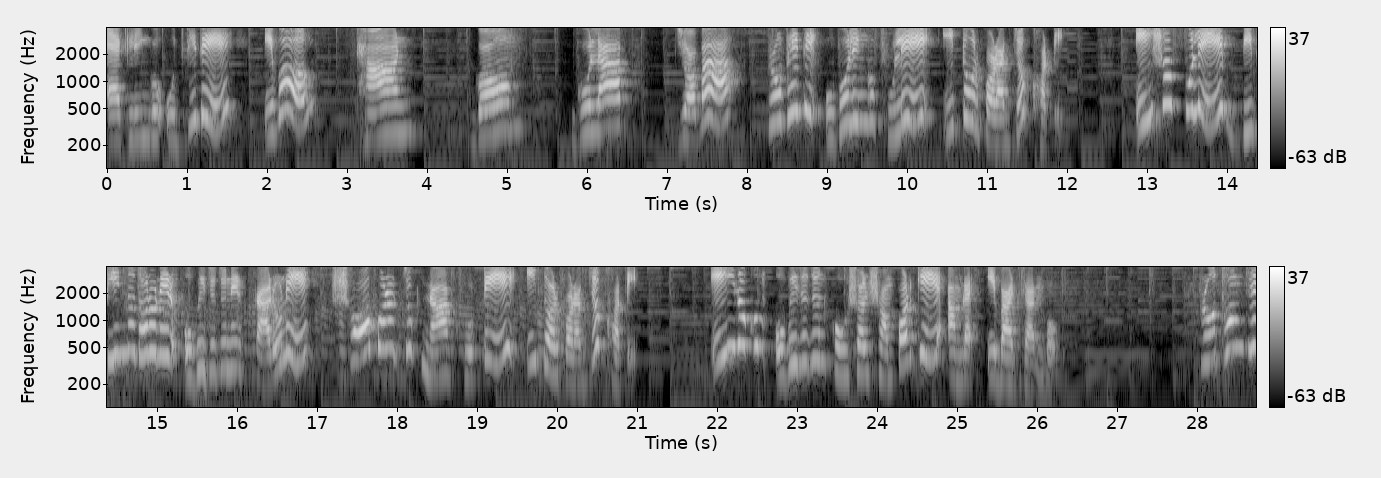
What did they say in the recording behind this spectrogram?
একলিঙ্গ উদ্ভিদে এবং ধান, গম, গোলাপ, জবা প্রভৃতি উভলিঙ্গ ফুলে ইতর পরাগযোগ ঘটে। এইসব ফুলে বিভিন্ন ধরনের অভিযোজনের কারণে স্বপরাগযোগ না ঘটে, ইতর পরাগযোগ ঘটে। এই রকম অভিযোজন কৌশল সম্পর্কে আমরা এবার জানব। প্রথম যে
